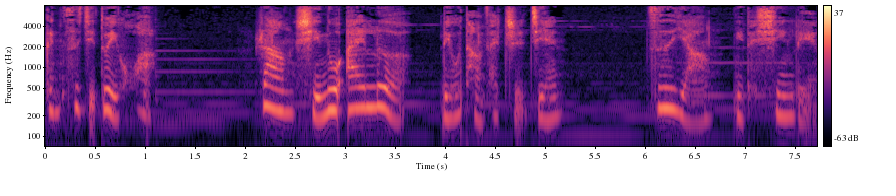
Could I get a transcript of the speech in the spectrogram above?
跟自己对话，让喜怒哀乐流淌在指尖，滋养你的心灵。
